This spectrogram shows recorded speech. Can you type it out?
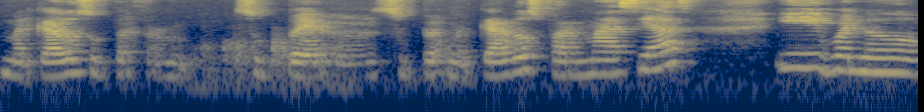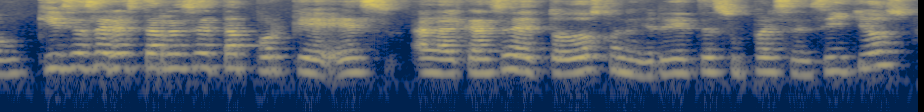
mercados, super, super, supermercados, farmacias. Y bueno, quise hacer esta receta porque es al alcance de todos con ingredientes súper sencillos.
